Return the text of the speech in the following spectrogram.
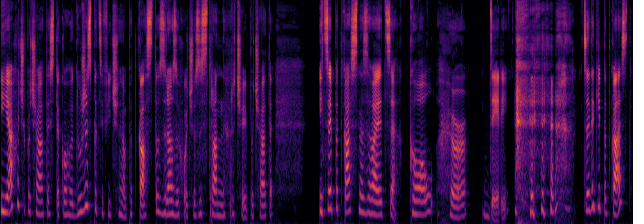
І я хочу почати з такого дуже специфічного подкасту. Зразу хочу зі странних речей почати. І цей подкаст називається Call Her Daddy. Це такий подкаст,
